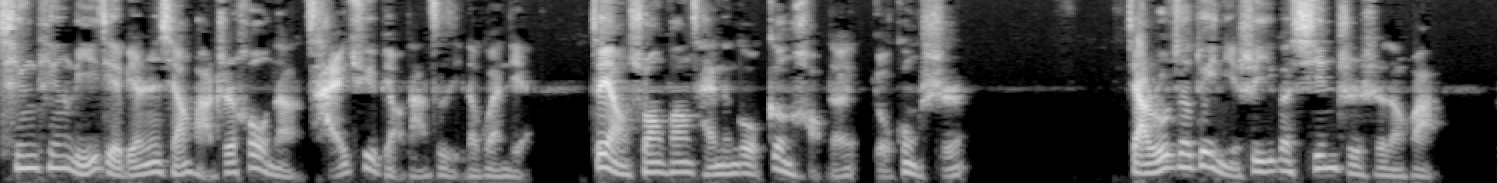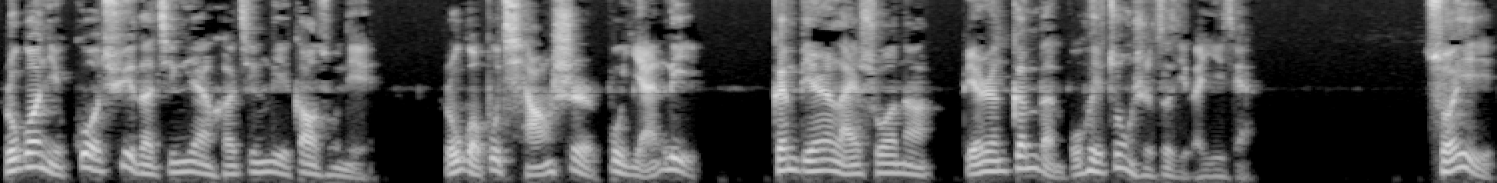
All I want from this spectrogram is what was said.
倾听、理解别人想法之后呢，才去表达自己的观点，这样双方才能够更好的有共识。假如这对你是一个新知识的话，如果你过去的经验和经历告诉你，如果不强势、不严厉，跟别人来说呢，别人根本不会重视自己的意见。所以，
